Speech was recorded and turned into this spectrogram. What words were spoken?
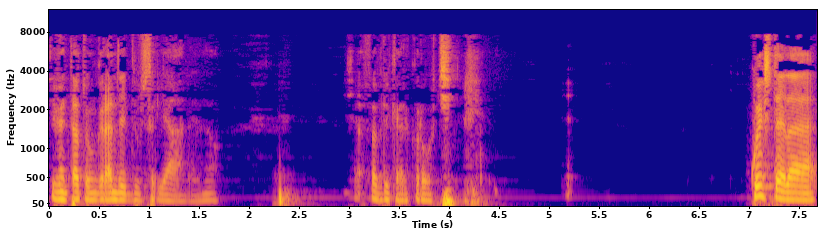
diventato un grande industriale, no? Sa fabbricare croci. Questa è la,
